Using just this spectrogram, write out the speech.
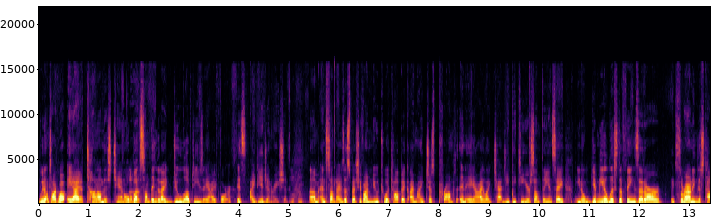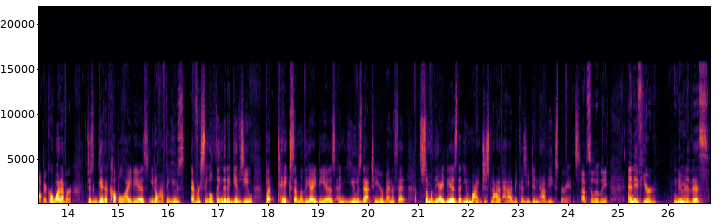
we don't talk about AI a ton on this channel, but something that I do love to use AI for is idea generation. Um, and sometimes, especially if I'm new to a topic, I might just prompt an AI like ChatGPT or something and say, you know, give me a list of things that are surrounding this topic or whatever. Just get a couple ideas. You don't have to use every single thing that it gives you, but take some of the ideas and use that to your benefit. Some of the ideas that you might just not have had because you didn't have the experience. Absolutely. And if you're new to this,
